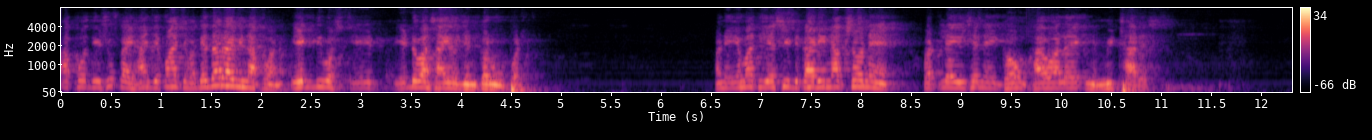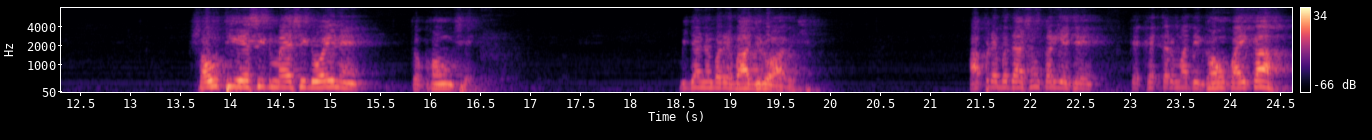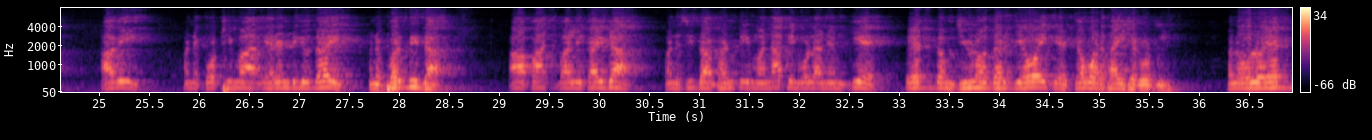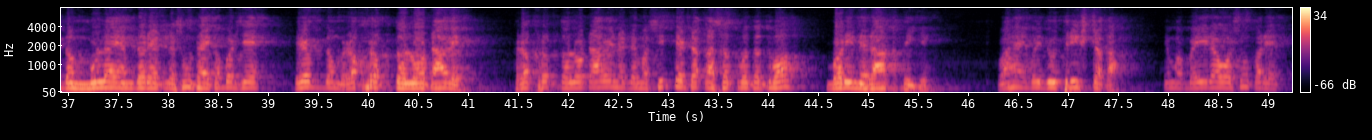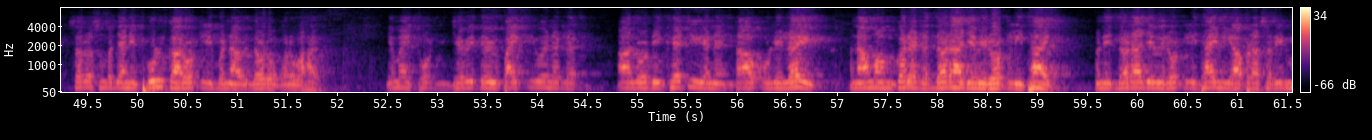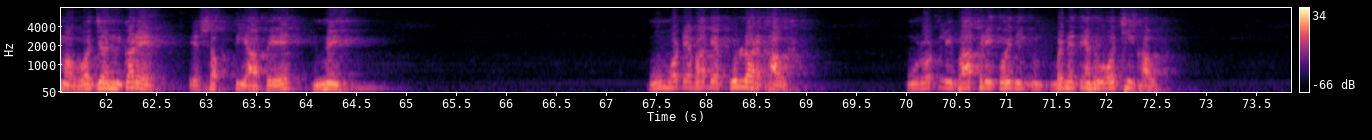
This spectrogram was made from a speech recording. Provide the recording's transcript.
આખો દી સુકાય સાંજે પાંચ વાગે દરાવી નાખવાના. એક દિવસ એડવાન્સ આયોજન કરવું પડે. અને એમાંથી એસિડ કાઢી નાખશો ને, એટલે એ છે ને એ ઘઉં ખાવા લાયક ને મીઠા રહેશે. સૌથી એસિડમાં એસિડ હોય ને, તો ઘઉં છે. બીજા નંબરે બાજરો આવે છે. આપણે બધા શું કરીએ છીએ કે ખેતરમાંથી ઘઉં પાયકા આવી અને કોઠીમાં એરંડિયું દઈ અને ભરી દીધા. આ પાંચ પાલી કાઢ્યા અને સીધા ઘંટીમાં નાખીને ઓલાને એમ કહે, એકદમ ઝીણો દરજે હોય કે ચવડ થાય છે રોટલી. એટલે ઓલો એકદમ મુલાયમ દરે એટલે શું થાય ખબર છે? એકદમ રખરખતો લોટ આવે. રખરખતો લોટ આવે ને એટલે એમાં સિત્તેર ટકા સત્વ તત્વ બળીને રાખ થઈ જાય. વાહે વધ્યું ત્રીસ ટકા. એમાં બૈરાઓ શું કરે? સરસ મજાની ફૂલકા રોટલી બનાવે દડો કરવા હાર. એમાં જેવી તેવી પાકી હોય ને એટલે આ લોઢી ખેંચી અને તાવ ઓલી લઈ અને આમ આમ કરે એટલે દડા જેવી રોટલી થાય. અને દડા જેવી રોટલી થાય ને આપણા શરીરમાં વજન કરે, એ શક્તિ આપે નહીં. હું મોટે ભાગે કુલર ખાઉં છું. હું રોટલી, ભાખરી કોઈ દી બને ત્યાં હું ઓછી ખાઉં છું.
